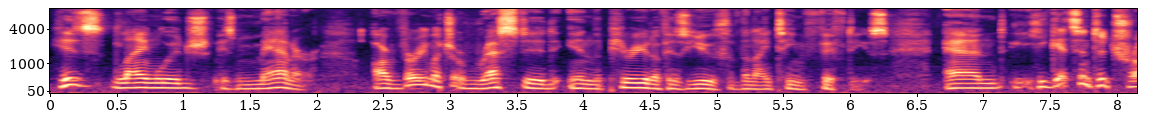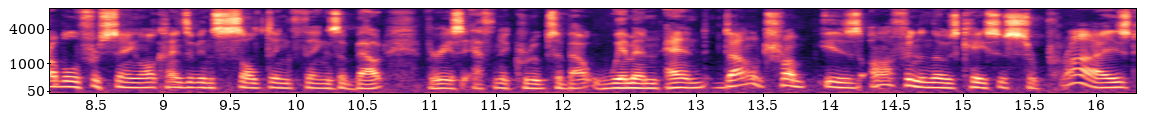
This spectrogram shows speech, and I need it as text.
His language, his manner, are very much arrested in the period of his youth of the 1950s. And he gets into trouble for saying all kinds of insulting things about various ethnic groups, about women. And Donald Trump is often in those cases surprised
